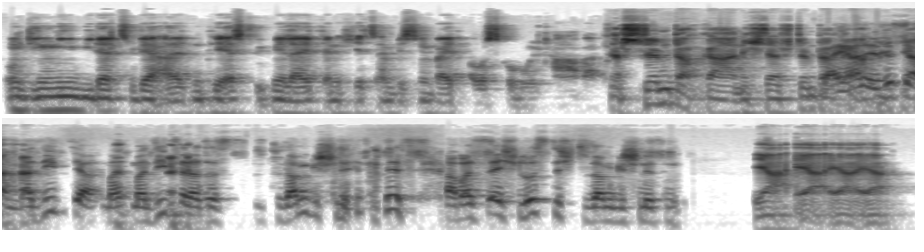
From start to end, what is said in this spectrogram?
und ging nie wieder zu der alten PS. Tut mir leid, wenn ich jetzt ein bisschen weit ausgeholt habe. Das stimmt doch gar nicht, das stimmt doch Ja, ja, gar das nicht. ist ja, man sieht ja, man, man sieht ja, dass es zusammengeschnitten ist, aber es ist echt lustig zusammengeschnitten. ja, ja, ja, ja.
